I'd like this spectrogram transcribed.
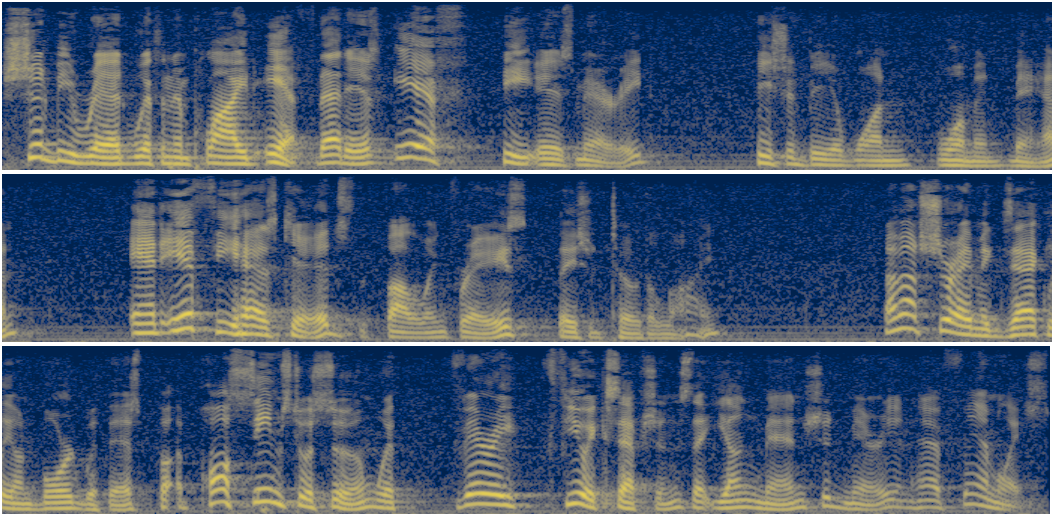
should be read with an implied if. That is, if he is married, he should be a one woman man. And if he has kids, the following phrase, they should toe the line. I'm not sure I'm exactly on board with this. But Paul seems to assume, with very few exceptions, that young men should marry and have families.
